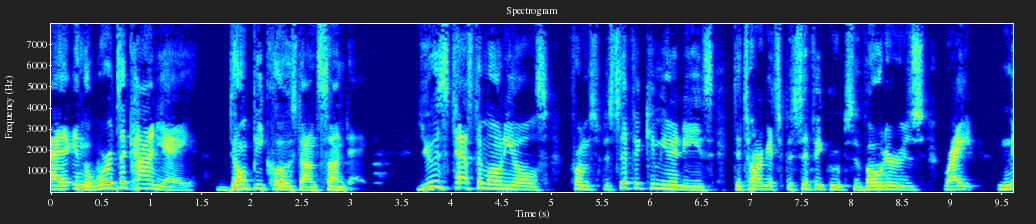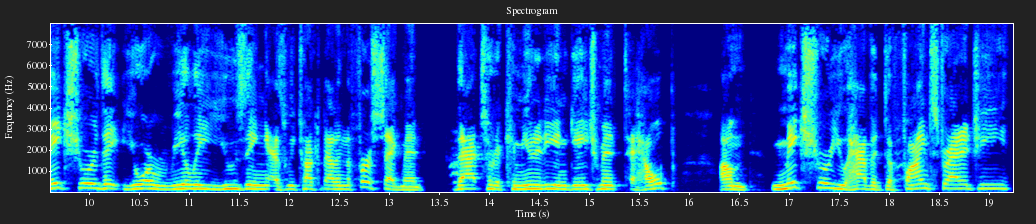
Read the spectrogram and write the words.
Uh, in the words of Kanye, don't be closed on Sunday. Use testimonials from specific communities to target specific groups of voters, right? Make sure that you're really using, as we talked about in the first segment, that sort of community engagement to help. Um, make sure you have a defined strategy.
